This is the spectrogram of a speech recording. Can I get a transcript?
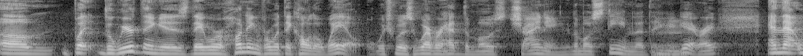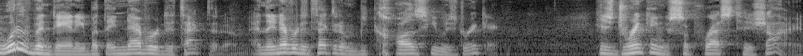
um, but the weird thing is they were hunting for what they called a whale, which was whoever had the most shining, the most steam that they Mm-hmm. could get, right? And that would have been Danny, but they never detected him, and they never detected him because he was drinking. His drinking suppressed his shine.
